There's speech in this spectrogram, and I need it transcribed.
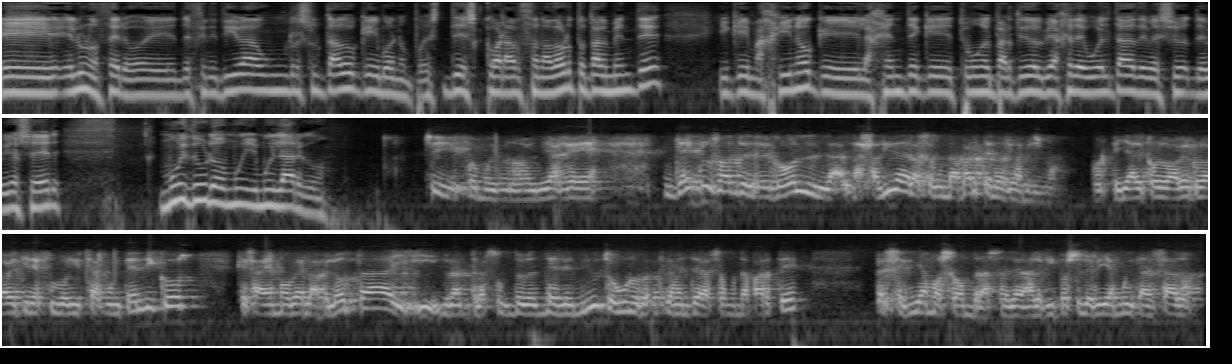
eh, el 1-0. eh, en definitiva un resultado que bueno, pues descorazonador totalmente y que imagino que la gente que estuvo en el partido del viaje de vuelta ser- debió ser muy duro, muy, muy largo. Sí, fue muy bueno el viaje. Ya incluso antes del gol, la, salida de la segunda parte no es la misma. Porque ya el Córdoba B, Córdoba B tiene futbolistas muy técnicos que saben mover la pelota y durante la, desde el minuto uno prácticamente de la segunda parte perseguíamos sombras. Al, equipo se le veía muy cansado.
